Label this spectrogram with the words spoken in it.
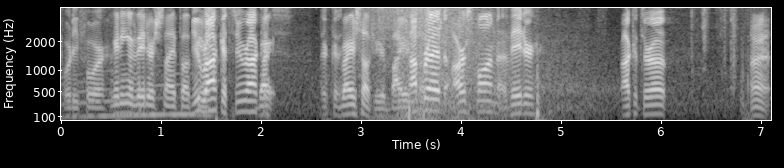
44. I'm getting a Vader snipe up New here. rockets. New rockets. They're By yourself. You're by Top red. R spawn. Evader. Rockets are up. All right.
